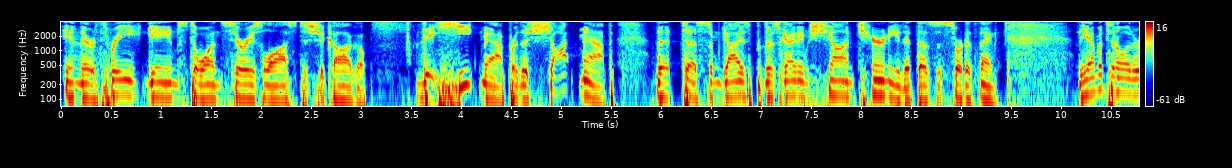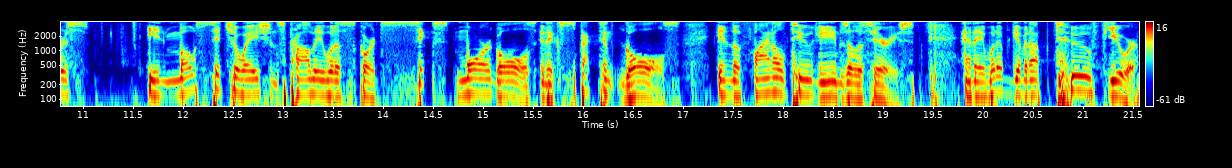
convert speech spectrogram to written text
in their three games to one series loss to Chicago. The heat map or the shot map that uh, some guys, there's a guy named Sean Tierney that does this sort of thing. The Edmonton Oilers in most situations probably would have scored six more goals in expectant goals in the final two games of the series. And they would have given up two fewer.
